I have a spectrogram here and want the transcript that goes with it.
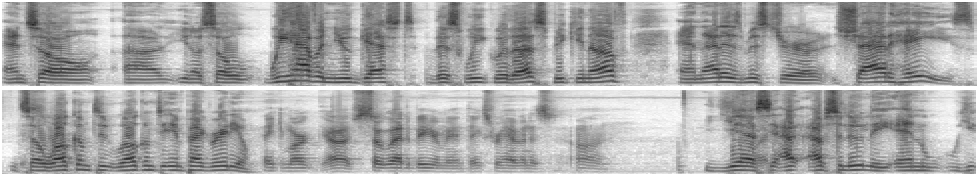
And so uh, you know so we have a new guest this week with us speaking of and that is mr Chad Hayes. Yes, so sir. welcome to welcome to impact radio. Thank you mark. Uh, so glad to be here man. Thanks for having us on. Yes, absolutely. And he,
